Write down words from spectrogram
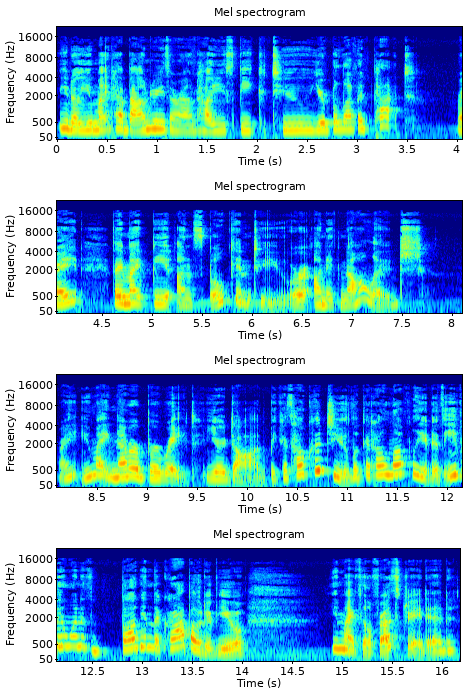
you know, you might have boundaries around how you speak to your beloved pet, right? They might be unspoken to you or unacknowledged right? You might never berate your dog because how could you? Look at how lovely it is. Even when it's bugging the crap out of you, you might feel frustrated,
